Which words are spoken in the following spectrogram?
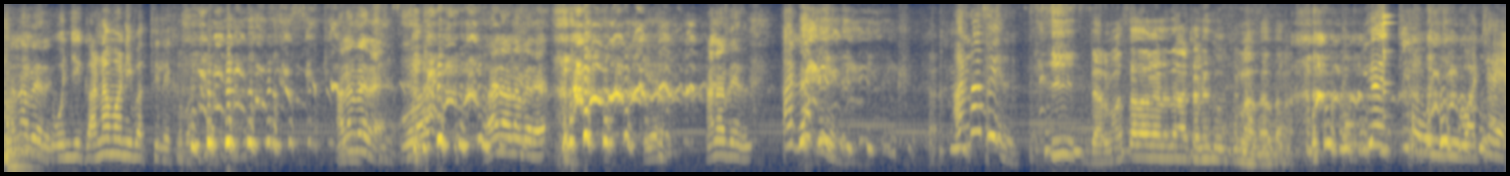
நல்ல பேரு ಒಂಜಿ ಗಣಮಣಿ ಬತ್ತಿಲೆಕ நல்ல பேரு நல்ல பேரு அண்ணா பேரு ಅಣ್ಣ ಬೇರು ಅಣ್ಣ ಬೇರು ಈ ಧರ್ಮಸ್ಥಳ ಮೇಲೆ ಆಟನೇ ತೂಪುನಾದ ಒಂಜಿ ವಚಯ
